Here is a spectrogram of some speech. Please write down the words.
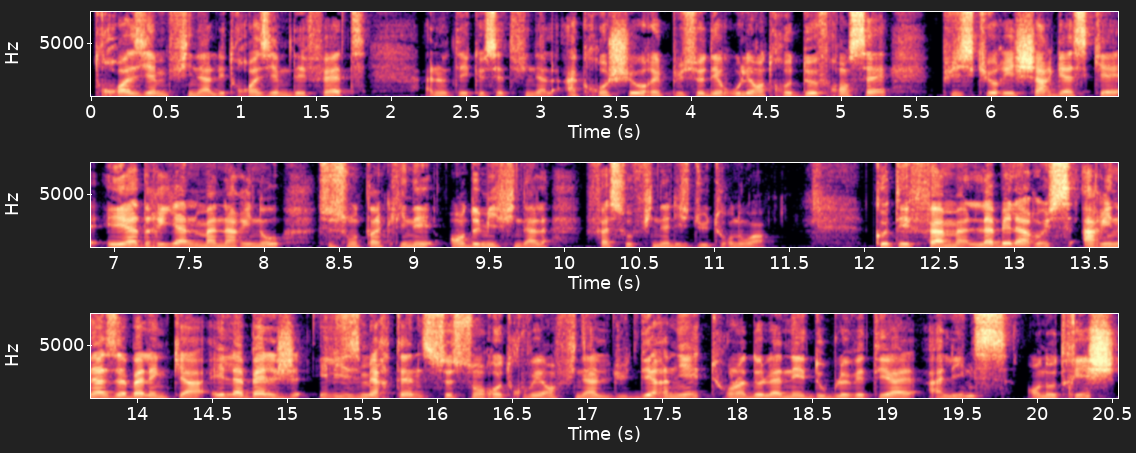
troisième finale et troisième défaite. A noter que cette finale accrochée aurait pu se dérouler entre deux Français, puisque Richard Gasquet et Adrian Manarino se sont inclinés en demi-finale face aux finalistes du tournoi. Côté femmes, la Bélarusse Arina Zabalenka et la Belge Elise Mertens se sont retrouvées en finale du dernier tournoi de l'année WTA à Linz, en Autriche.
